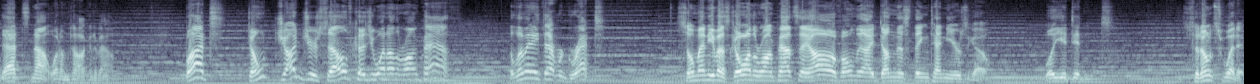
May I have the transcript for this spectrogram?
That's not what I'm talking about. But don't judge yourself because you went on the wrong path. Eliminate that regret. So many of us go on the wrong path, say, oh, if only I'd done this thing 10 years ago. Well, you didn't. So don't sweat it.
